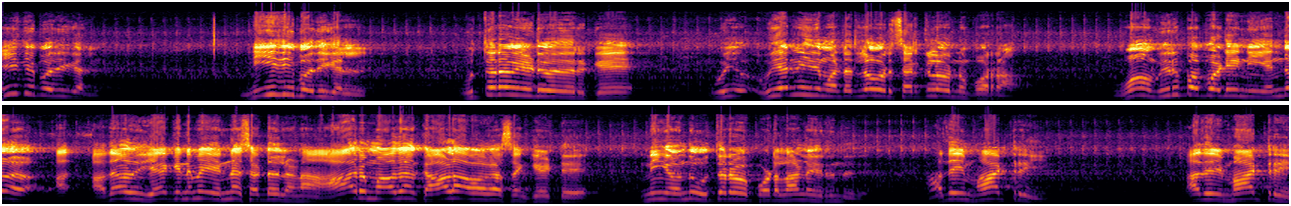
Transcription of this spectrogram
நீதிபதிகள் நீதிபதிகள் உத்தரவிடுவதற்கு உய உயர்நீதிமன்றத்தில் ஒரு சர்க்குலர் ஒன்று போடுறான். உன் விருப்பப்படி நீ எந்த அதாவது ஏற்கனவே என்ன சட்டத்தில்னா ஆறு மாதம் கால அவகாசம் கேட்டு நீங்கள் வந்து உத்தரவு போடலான்னு இருந்தது. அதை மாற்றி அதை மாற்றி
